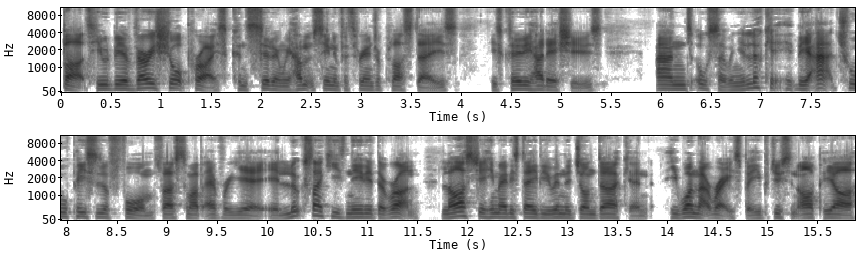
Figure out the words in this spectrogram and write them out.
but he would be a very short price considering we haven't seen him for 300 plus days. He's clearly had issues. And also, when you look at the actual pieces of form, first time up every year, it looks like he's needed the run. Last year, he made his debut in the John Durkan. He won that race, but he produced an RPR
